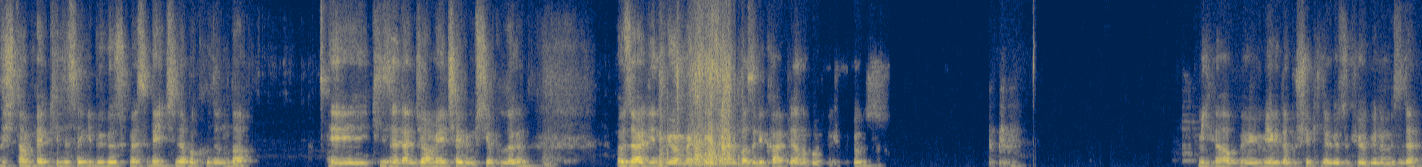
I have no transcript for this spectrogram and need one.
dıştan pek kilise gibi gözükmesi de içine bakıldığında e, kiliseden camiye çevrilmiş yapıların özelliğini görmekteyiz. Yani bazilikal planı burada görüyoruz. Mihrab ve minberi de bu şekilde gözüküyor günümüzde.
